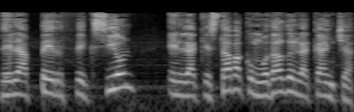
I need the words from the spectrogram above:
de la perfección en la que estaba acomodado en la cancha.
